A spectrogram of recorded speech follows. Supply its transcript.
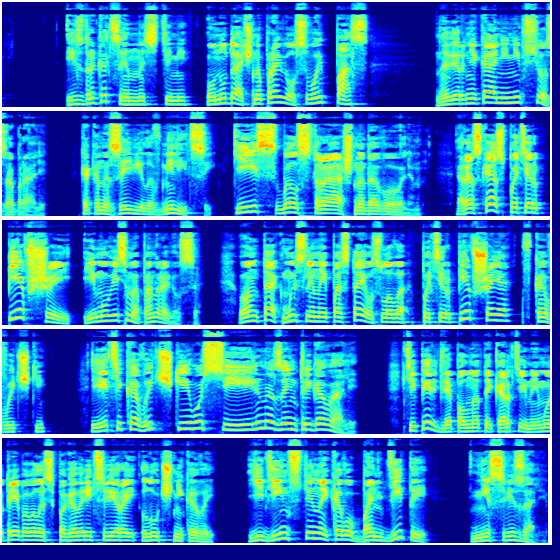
И с драгоценностями он удачно провел свой пас. Наверняка они не все забрали, как она заявила в милиции. Кис был страшно доволен. Рассказ потерпевшей ему весьма понравился. Он так мысленно и поставил слово «потерпевшая» в кавычки. И эти кавычки его сильно заинтриговали. Теперь для полноты картины ему требовалось поговорить с Верой Лучниковой, единственной, кого бандиты не связали.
